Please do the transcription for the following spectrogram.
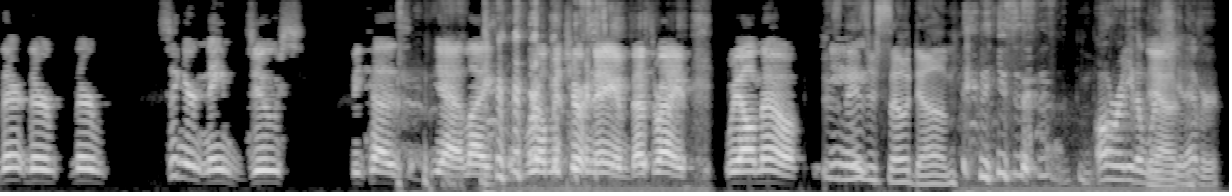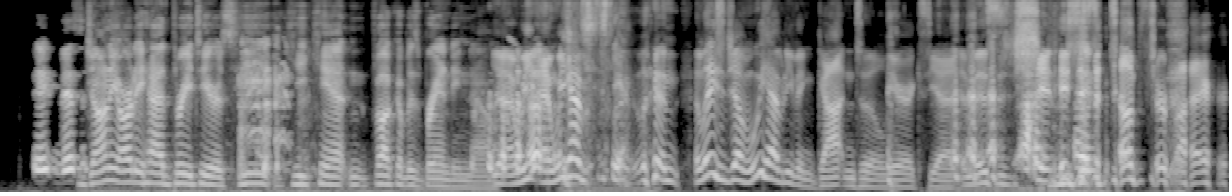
their their their singer named Deuce because yeah, like real mature name. That's right. We all know. These He- names are so dumb. this, is, this is already the worst Yeah. shit ever. It, this Johnny already had three tears. He he can't fuck up his branding now. Yeah, and we and we have Yeah. and, and ladies and gentlemen, we haven't even gotten to the lyrics yet, and this is shit. It's just a dumpster fire.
